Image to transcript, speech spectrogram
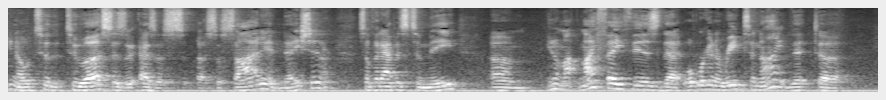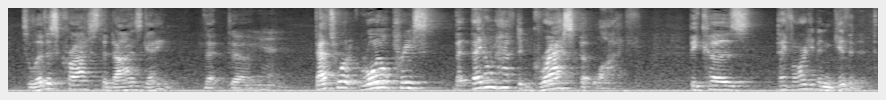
you know, to, to us as, a, as a, a society, a nation, or something happens to me, um, you know, my, my faith is that what we're going to read tonight, that uh, to live is Christ, to die is gain. That uh, that's what royal priests, that they don't have to grasp at life because they've already been given it.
